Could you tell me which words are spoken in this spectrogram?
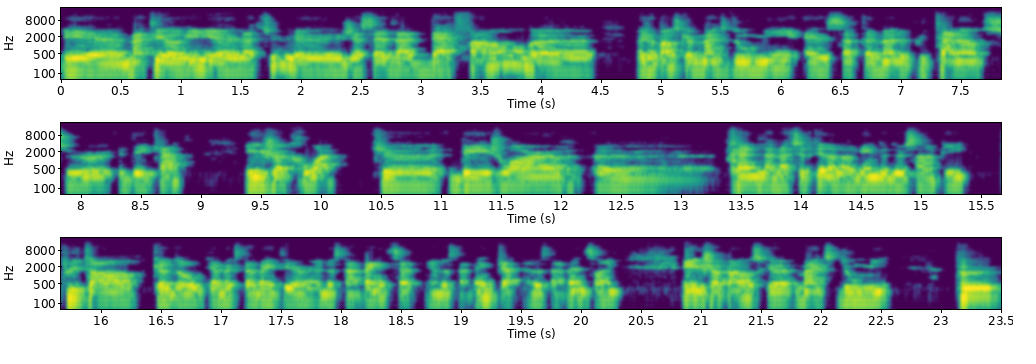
Et euh, ma théorie euh, là-dessus, euh, j'essaie de la défendre, mais je pense que Max Domi est certainement le plus talentueux des quatre. Et je crois que des joueurs prennent la maturité dans leur game de 200 pieds plus tard que d'autres. Il y en a qui c'est à 21, il y en a c'est à 27, il y en a c'est à 24, il y en a c'est à 25. Et je pense que Max Domi peut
